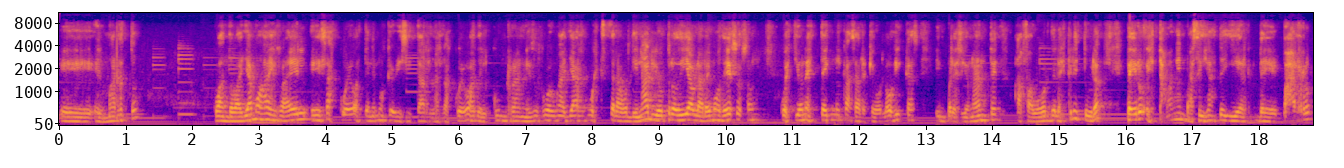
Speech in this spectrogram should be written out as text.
eh, el Marto, cuando vayamos a Israel, esas cuevas tenemos que visitarlas, las cuevas del Qumran. Eso fue un hallazgo extraordinario. Otro día hablaremos de eso. Son cuestiones técnicas, arqueológicas impresionantes a favor de la escritura, pero estaban en vasijas de, de barro.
